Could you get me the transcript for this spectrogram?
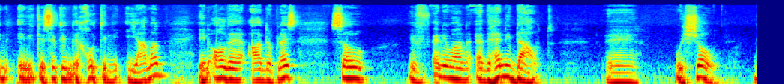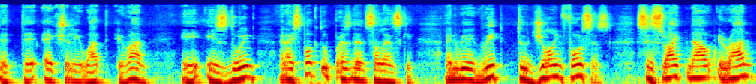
in, you can see it in the Houthi in Yemen, in all the other places. So, if anyone had any doubt, uh, we show that uh, actually what Iran is doing. And I spoke to President Zelensky, and we agreed to join forces since right now Iran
